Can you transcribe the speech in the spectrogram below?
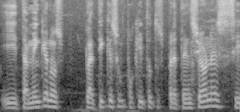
Y también que nos platiques un poquito tus pretensiones, si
